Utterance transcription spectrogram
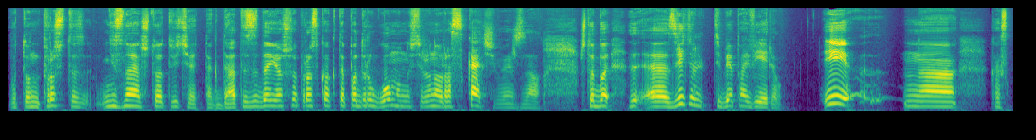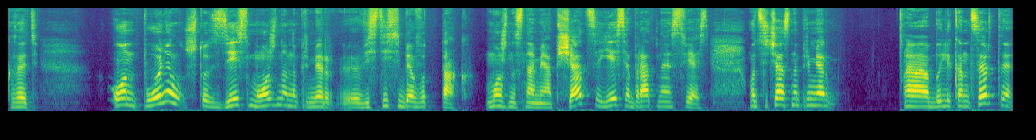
вот он просто не знает, что отвечать. Тогда ты задаешь вопрос как-то по-другому, но все равно раскачиваешь зал, чтобы э, зритель тебе поверил. И, э, как сказать, он понял, что здесь можно, например, э, вести себя вот так. Можно с нами общаться, есть обратная связь. Вот сейчас, например, э, были концерты,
